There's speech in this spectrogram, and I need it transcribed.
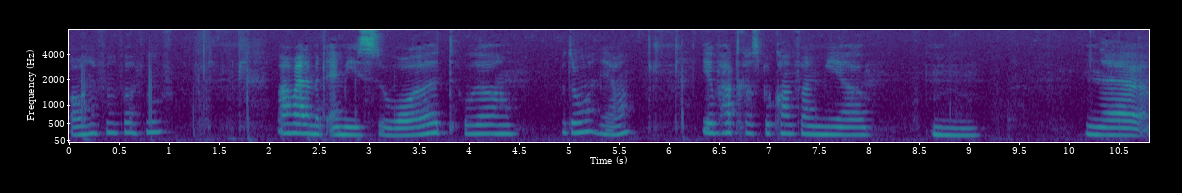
auch eine 5 von 5. Machen weiter mit Emmys World oder so, ja. Ihr Podcast bekommt von mir mh, hm, eine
